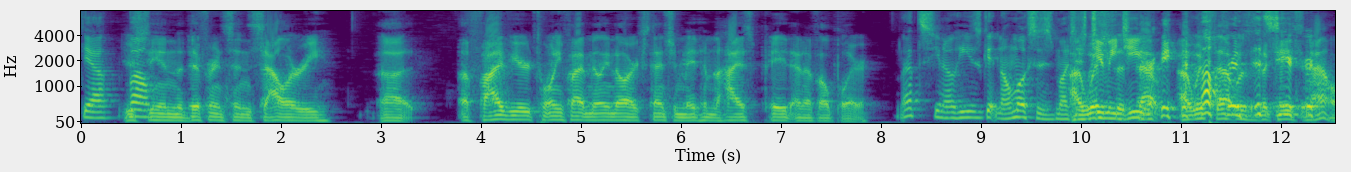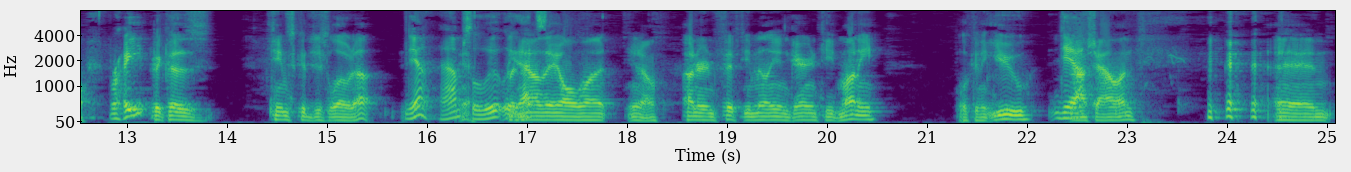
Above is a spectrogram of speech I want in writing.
Yeah. You're well, seeing the difference in salary. Uh, a five year, $25 million extension made him the highest paid NFL player. that's you know he's getting almost as much I as Jimmy that G. that- right I wish that was the case year. now. right? because teams could just load up. Yeah, absolutely. But now they all want, you know, 150 million guaranteed money. Looking at you, Yeah. Josh Allen. and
